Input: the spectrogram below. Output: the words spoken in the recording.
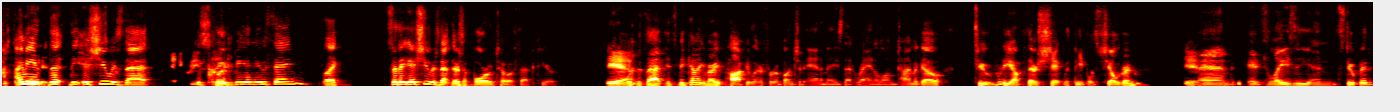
just. I mean, it the the issue is that it degree's could be a new thing. Like, so the issue is that there's a Boruto effect here. Yeah, which is that it's becoming very popular for a bunch of animes that ran a long time ago to re up their shit with people's children. yeah, And it's lazy and stupid.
